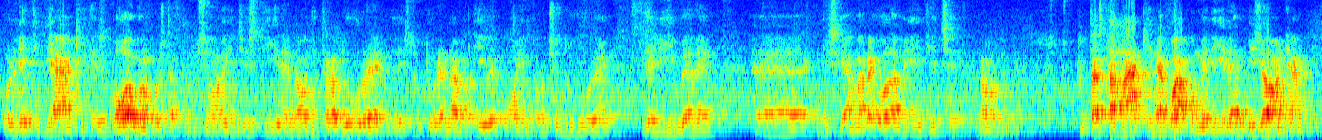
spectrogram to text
colletti bianchi che svolgono questa funzione di gestire, no? di tradurre le strutture narrative poi in procedure, delibere, eh, come si chiama, regolamenti, eccetera. No? Tutta questa macchina qua, come dire, bisogna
